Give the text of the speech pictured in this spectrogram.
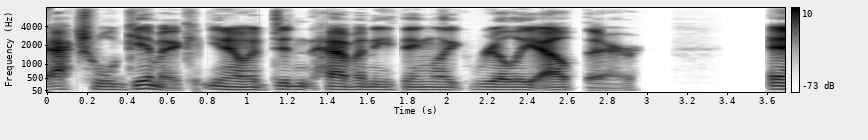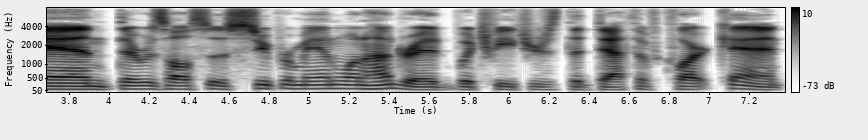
actual gimmick. You know, it didn't have anything like really out there. And there was also Superman 100, which features the death of Clark Kent.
